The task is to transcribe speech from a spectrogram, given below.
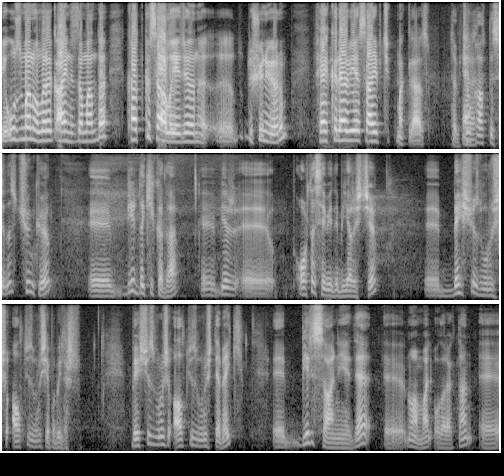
bir uzman olarak aynı zamanda katkı sağlayacağını e, düşünüyorum. F klavyeye sahip çıkmak lazım. Tabii çok Evet. haklısınız çünkü e, bir dakikada e, bir e, orta seviyede bir yarışçı e, 500 vuruş, 600 vuruş yapabilir. 500 vuruş, 600 vuruş demek e, bir saniyede e, normal olaraktan e,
